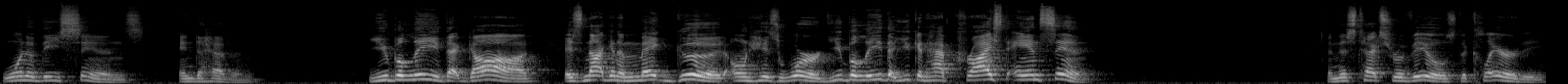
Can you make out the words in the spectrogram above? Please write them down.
one of these sins into heaven. You believe that God is not going to make good on His word. You believe that you can have Christ and sin. And this text reveals the clarity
